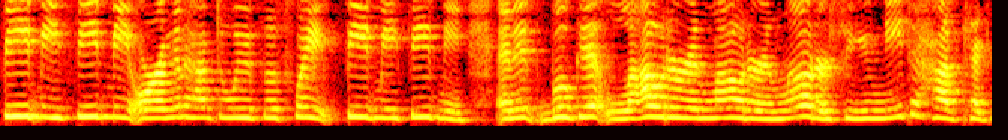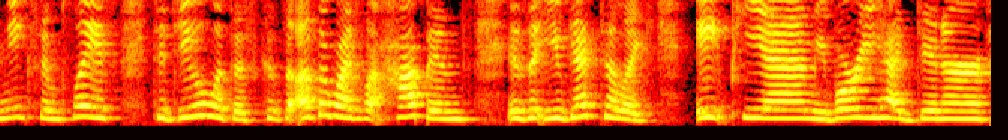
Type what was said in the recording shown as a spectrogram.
Feed me, feed me or I'm going to have to lose this weight. Feed me, feed me." And it will get louder and louder and louder. So you need to have techniques in place to deal with this cuz otherwise what happens is that you get to like 8 p.m., you've already had dinner,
